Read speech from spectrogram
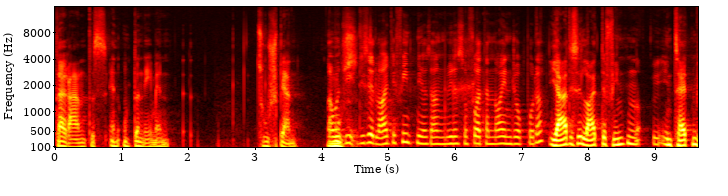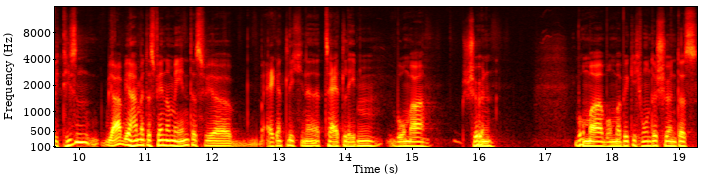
daran, dass ein Unternehmen zusperren Aber die, diese Leute finden ja dann wieder sofort einen neuen Job, oder? Ja, diese Leute finden in Zeiten wie diesen, ja, wir haben ja das Phänomen, dass wir eigentlich in einer Zeit leben, wo man schön, wo man, wo man wirklich wunderschön das,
